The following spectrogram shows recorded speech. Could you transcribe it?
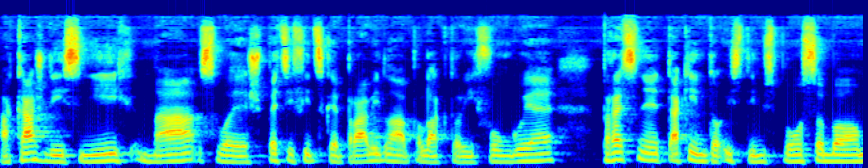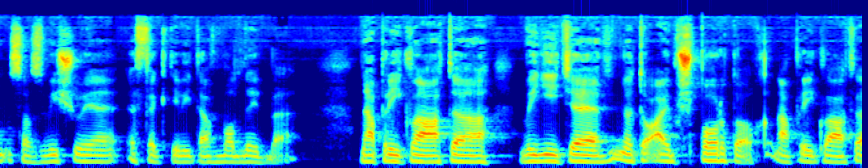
a každý z nich má svoje špecifické pravidlá, podľa ktorých funguje. Presne takýmto istým spôsobom sa zvyšuje efektivita v modlitbe. Napríklad eh, vidíte to aj v športoch. Napríklad, eh,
